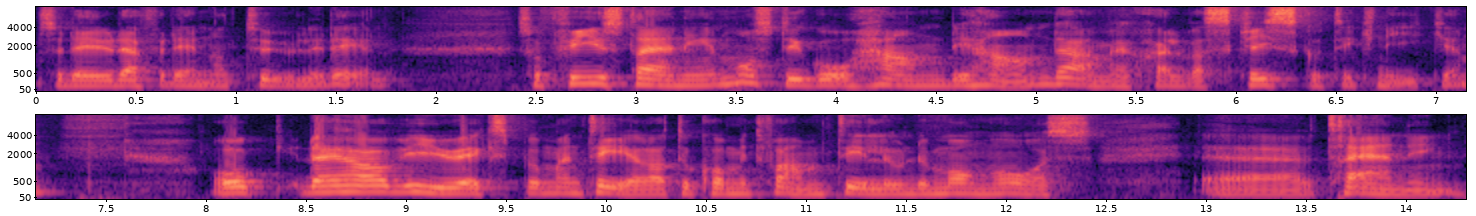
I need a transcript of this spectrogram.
Så det är ju därför det är en naturlig del. Så fysträningen måste ju gå hand i hand där med själva skridskotekniken. Och det har vi ju experimenterat och kommit fram till under många års eh, träning.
